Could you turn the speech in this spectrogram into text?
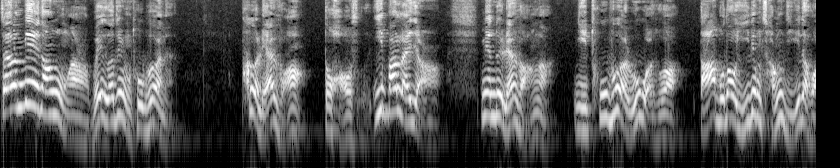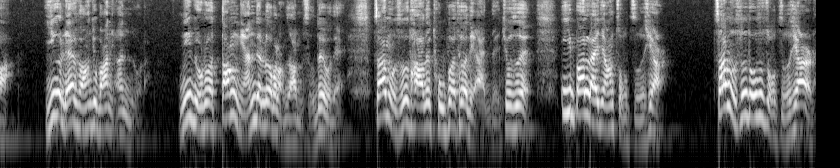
在 NBA 当中啊，韦德这种突破呢，破联防都好使。一般来讲，面对联防啊，你突破如果说达不到一定层级的话，一个联防就把你摁住了。你比如说当年的勒布朗詹姆斯，对不对？詹姆斯他的突破特点呢，就是一般来讲走直线，詹姆斯都是走直线的，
